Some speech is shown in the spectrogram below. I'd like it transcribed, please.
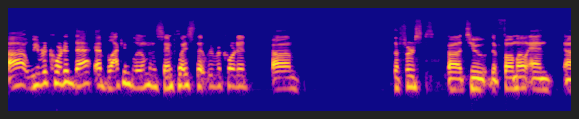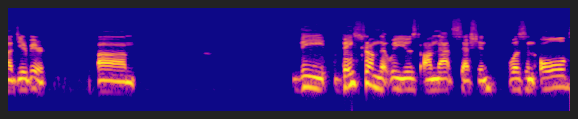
Uh, we recorded that at Black and Bloom in the same place that we recorded um, the first uh, two, the FOMO and uh, Dear Beer. Um, the bass drum that we used on that session was an old,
